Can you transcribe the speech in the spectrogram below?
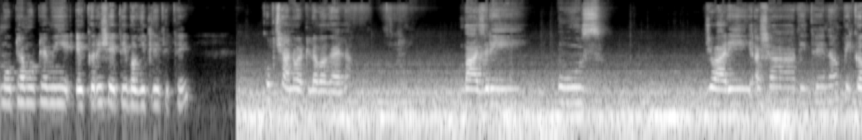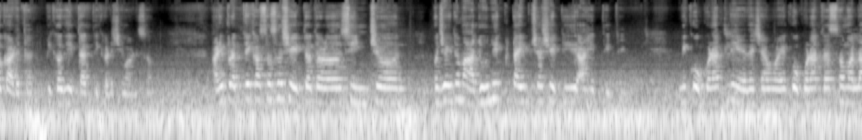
मोठ्या मोठ्या मी एकरी शेती बघितली तिथे. खूप छान वाटलं बघायला. बाजरी ऊस ज्वारी अशा तिथे ना पिकं काढतात पिकं घेतात तिकडची माणसं. आणि प्रत्येक असं असं शेततळं सिंचन म्हणजे एकदम आधुनिक टाईपच्या शेती आहेत तिथे. मी कोकणातली आहे त्याच्यामुळे कोकणात असं मला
